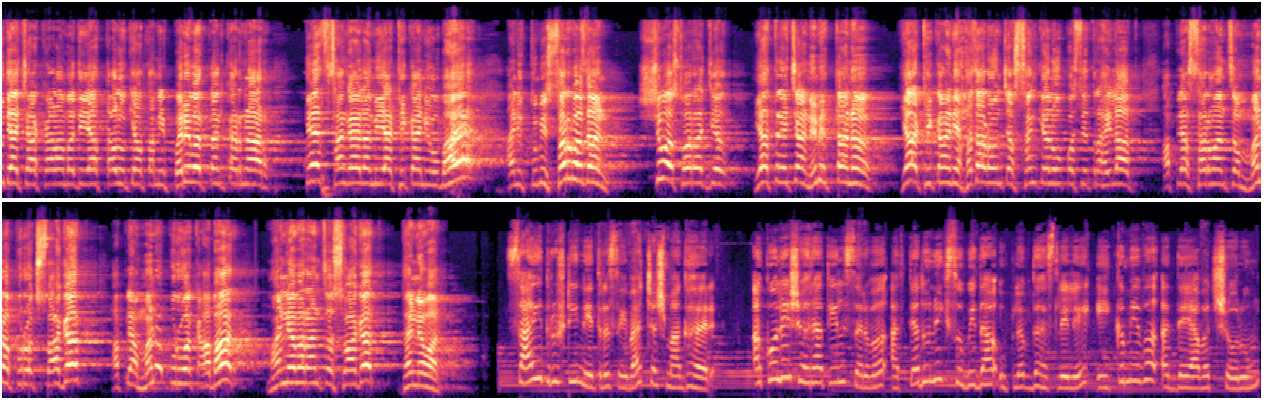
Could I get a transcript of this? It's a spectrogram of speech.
उद्याच्या काळामध्ये या तालुक्यात आम्ही परिवर्तन करणार. तेच सांगायला मी या ठिकाणी उभा आहे. आणि तुम्ही सर्वजण शिवस्वराज्य यात्रेच्या निमित्तानं या ठिकाणी हजारोंच्या संख्येनं उपस्थित राहिलात. आपल्या सर्वांचं मनपूर्वक स्वागत. आपल्या मनपूर्वक आभार. मान्यवरांचं स्वागत. धन्यवाद. साई दृष्टी नेत्रसेवा चष्माघर. अकोले शहरातील सर्व अत्याधुनिक सुविधा उपलब्ध असलेले एकमेव अद्ययावत शोरूम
